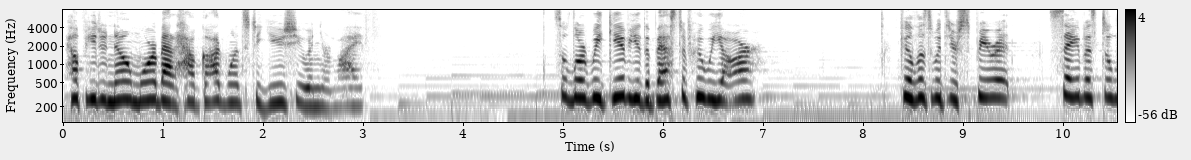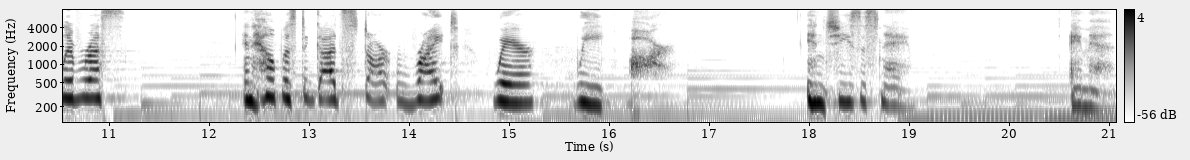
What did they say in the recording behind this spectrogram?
help you to know more about how God wants to use you in your life. So, Lord, we give you the best of who we are. Fill us with your spirit, save us, deliver us, and help us to, God, start right where we are. In Jesus' name. Amen.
